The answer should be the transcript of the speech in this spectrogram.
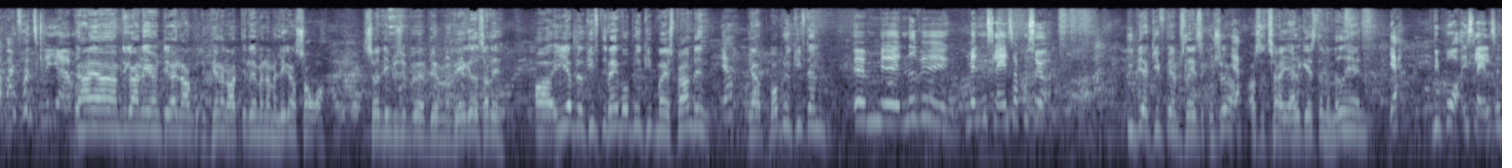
er bange for, at han skriger af mig. ja, ja, ja, det gør han ikke. Det er rigtig nok. Du kender godt det der med, når man ligger og sover, så lige pludselig bliver man vækket, og så er det... Og I er blevet gift i dag. Hvor blev I gift? Må jeg spørge om det? Ja. Ja, hvor blev I gift den? Øhm, øh, nede ved, mellem Slagelse og Korsør. I bliver gift mellem Slagelse og Kursør, Ja. og så tager I alle gæsterne med herinde. Ja, vi bor i Slagelse.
